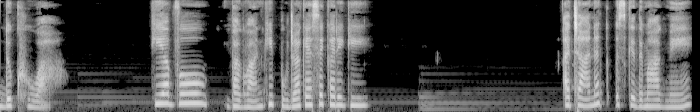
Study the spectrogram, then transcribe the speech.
दुख हुआ कि अब वो भगवान की पूजा कैसे करेगी। अचानक उसके दिमाग में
